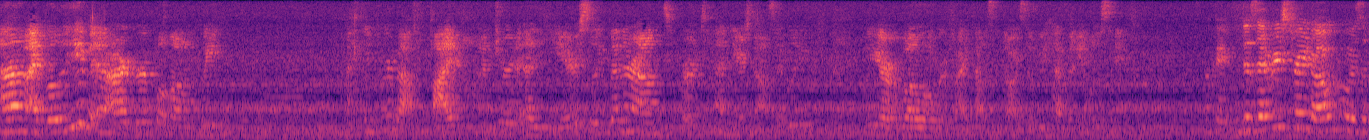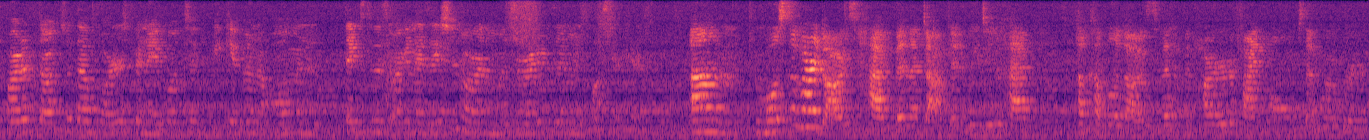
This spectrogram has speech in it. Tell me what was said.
Um, I believe in our group alone, we, I think we're about 500 a year. So we've been around for 10 years now. So I believe we are well over 5,000 dogs that we have been able to save. Okay. Does every stray dog who is a part of Dogs Without Borders been able to be given a home and thanks to this organization, or the majority of them in foster care? Um, most of our dogs have been adopted. We do have a couple of dogs that have been harder to find homes that where we're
